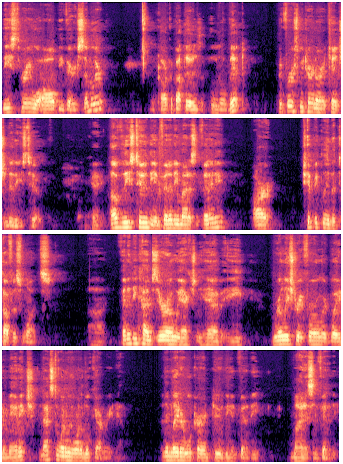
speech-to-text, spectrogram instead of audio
these three will all be very similar. We'll talk about those a little bit. But first we turn our attention to these two. Okay, of these two, the infinity minus infinity are typically the toughest ones. Infinity times zero, we actually have a really straightforward way to manage, and that's the one we want to look at right now. And then later we'll turn to the infinity minus infinity.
